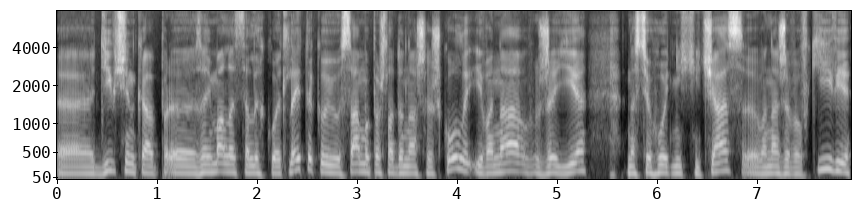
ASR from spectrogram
е, дівчинка е, займалася легкою атлетикою, саме прийшла до нашої школи, і вона вже є на сьогоднішній час. Вона живе в Києві,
